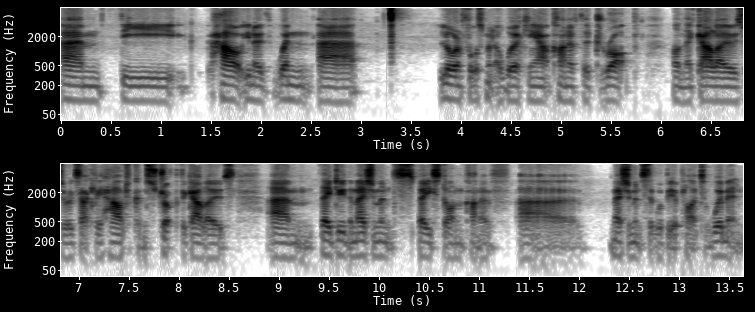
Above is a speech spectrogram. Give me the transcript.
Um, the how you know when uh, law enforcement are working out kind of the drop on the gallows or exactly how to construct the gallows. Um, they do the measurements based on kind of uh, measurements that would be applied to women.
